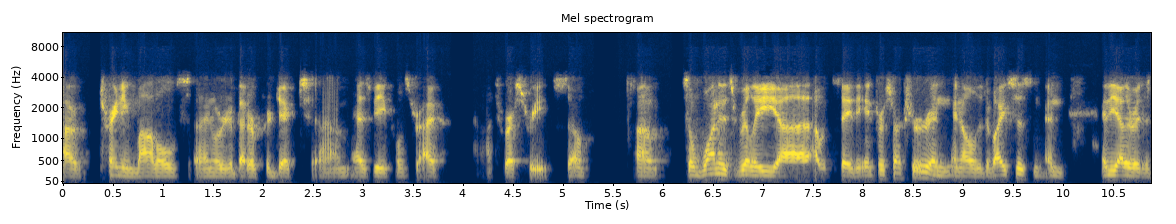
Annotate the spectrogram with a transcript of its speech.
uh, training models uh, in order to better predict um, as vehicles drive uh, through our streets. So, um, so one is really, uh, I would say, the infrastructure and, and all the devices, and, and, and the other is a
